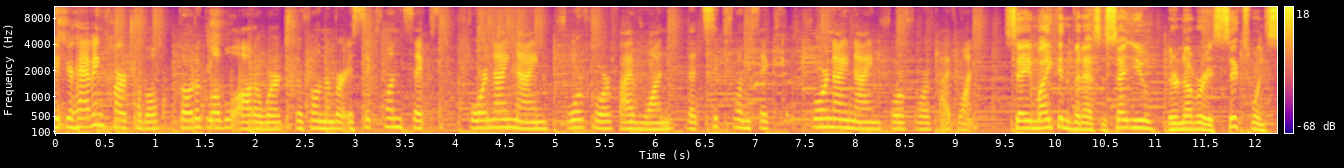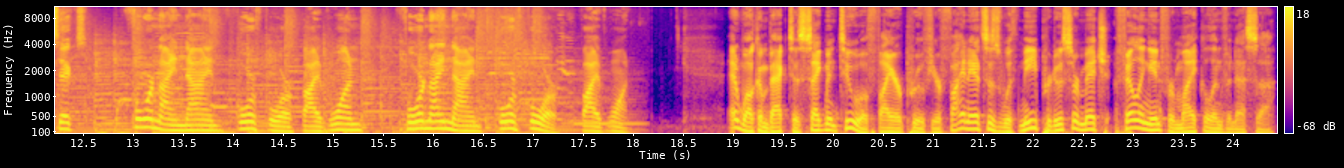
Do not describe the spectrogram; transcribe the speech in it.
If you're having car trouble, go to Global Auto Works. Their phone number is 616 499 4451. That's 616 499 4451. Say Mike and Vanessa sent you. Their number is 616 499 4451. 499 4451. And welcome back to segment two of Fireproof Your Finances with me, producer Mitch, filling in for Michael and Vanessa.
